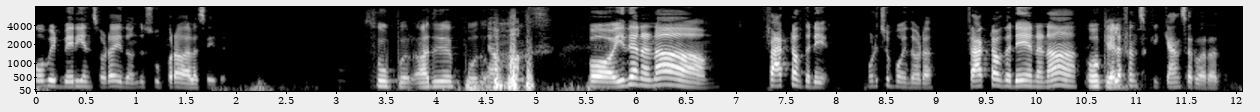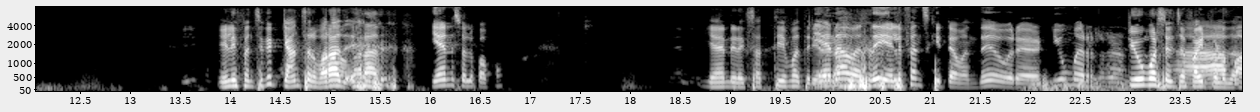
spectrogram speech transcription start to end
COVID வேரியன்ஸோட இது வந்து சூப்பராக வேலை செய்யுது. சூப்பர். அதுவே போதும். ஆமா. இப்போ இது என்னன்னா ஃபேக்ட் ஆஃப் த டே முடிச்சுப்போம் இதோட. ஃபேக்ட் ஆஃப் த டே என்னன்னா ஓகே எலிஃபன்ட்ஸ்க்கு கேன்சர் வராது. எலிஃபன்ட்ஸ்க்கு கேன்சர் வராது. வராது. ஏன்னு சொல்லு பாப்போம். ஏன்னு எனக்கு சத்தியமா தெரியாது? ஏன்னா வந்து எலிஃபன்ட்ஸ் கிட்ட வந்து ஒரு டியூமர் டியூமர் செல்ஸை ஃபைட் பண்ணுதா?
